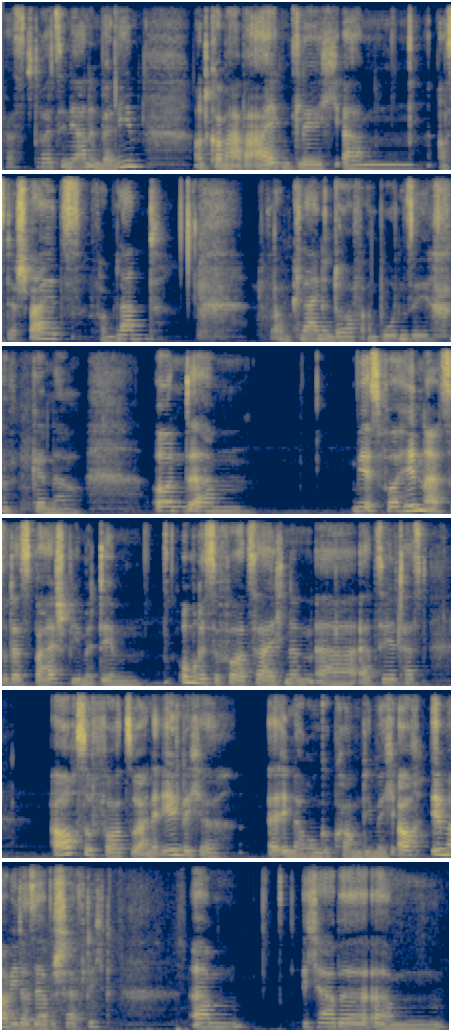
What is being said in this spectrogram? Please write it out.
fast 13 Jahren in Berlin und komme aber eigentlich ähm, aus der Schweiz, vom Land, vom kleinen Dorf am Bodensee, genau. Und ähm, mir ist vorhin, als du das Beispiel mit dem Umrisse vorzeichnen äh, erzählt hast, auch sofort so eine ähnliche Erinnerung gekommen, die mich auch immer wieder sehr beschäftigt. Ähm, ich habe ähm,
